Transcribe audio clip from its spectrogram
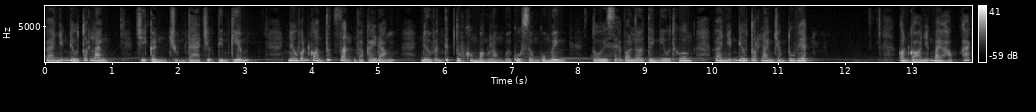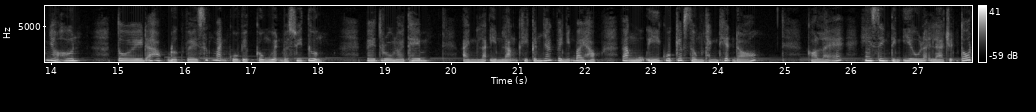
và những điều tốt lành, chỉ cần chúng ta chịu tìm kiếm. Nếu vẫn còn tức giận và cay đắng, nếu vẫn tiếp tục không bằng lòng với cuộc sống của mình, tôi sẽ bỏ lỡ tình yêu thương và những điều tốt lành trong tu viện. Còn có những bài học khác nhỏ hơn. Tôi đã học được về sức mạnh của việc cầu nguyện và suy tưởng. Pedro nói thêm, anh lại im lặng khi cân nhắc về những bài học và ngụ ý của kiếp sống thánh thiện đó. Có lẽ hy sinh tình yêu lại là chuyện tốt.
